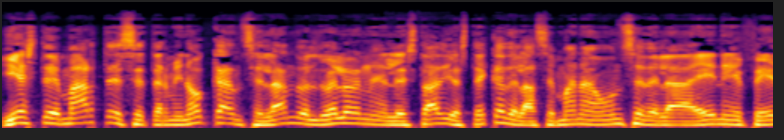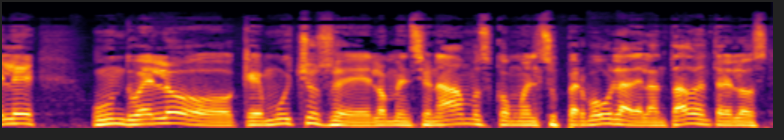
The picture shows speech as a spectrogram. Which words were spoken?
Y este martes se terminó cancelando el duelo en el Estadio Azteca de la semana 11 de la NFL, un duelo que muchos eh, lo mencionábamos como el Super Bowl adelantado entre los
